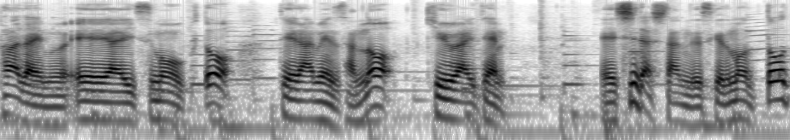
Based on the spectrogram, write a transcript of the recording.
パラダイム AI スモークとテーラーメイドさんの QI10 えー、しだしたんですけどもどっ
